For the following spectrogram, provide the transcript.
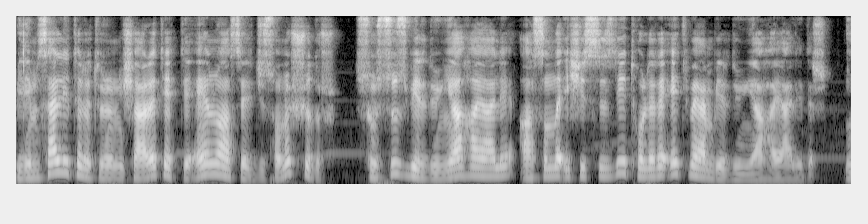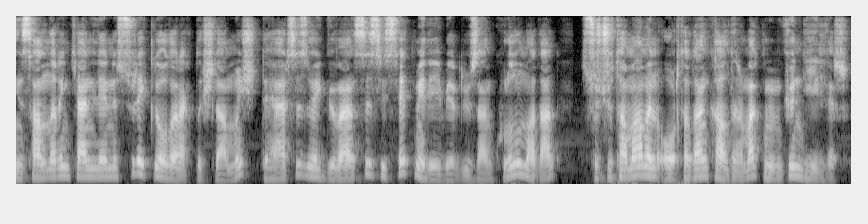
Bilimsel literatürün işaret ettiği en rahatsız edici sonuç şudur. Suçsuz bir dünya hayali aslında eşitsizliği tolere etmeyen bir dünya hayalidir. İnsanların kendilerini sürekli olarak dışlanmış, değersiz ve güvensiz hissetmediği bir düzen kurulmadan suçu tamamen ortadan kaldırmak mümkün değildir.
